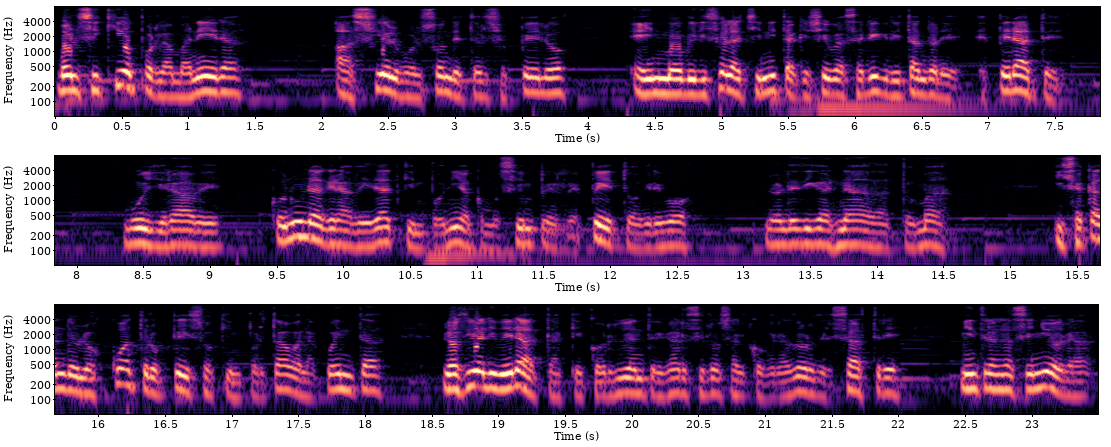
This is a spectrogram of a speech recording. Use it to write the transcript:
bolsiqueó por la manera, asió el bolsón de terciopelo e inmovilizó a la chinita que lleva a salir gritándole Espérate. Muy grave, con una gravedad que imponía como siempre respeto, agregó No le digas nada, Tomás. Y sacando los cuatro pesos que importaba la cuenta, los dio a Liberata, que corrió a entregárselos al cobrador del sastre, mientras la señora,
